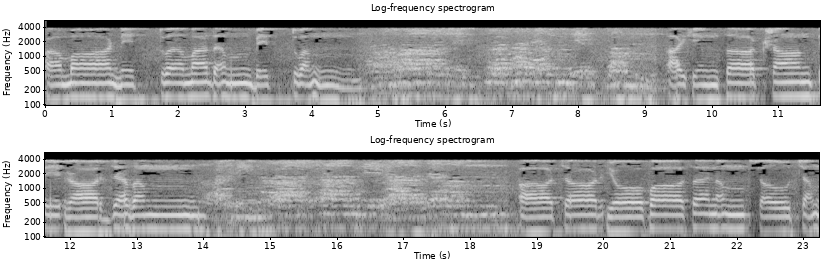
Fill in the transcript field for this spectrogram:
अमानित्वमदम्बित्वम् अहिंसाक्षान्तिरार्जवम् आचार्योपासनं शौचम्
